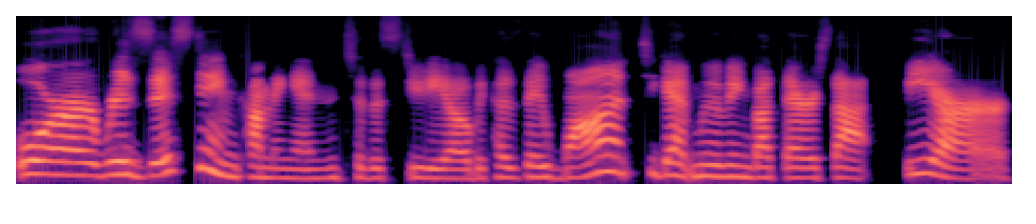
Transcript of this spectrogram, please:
or resisting coming into the studio because they want to get moving, but there's that fear.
